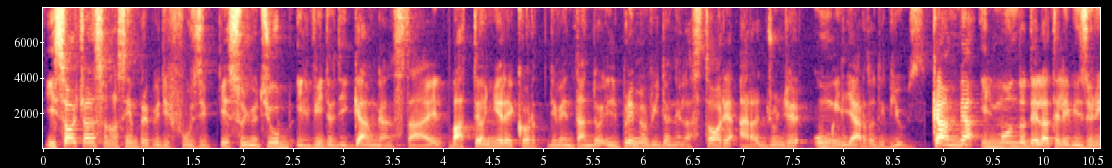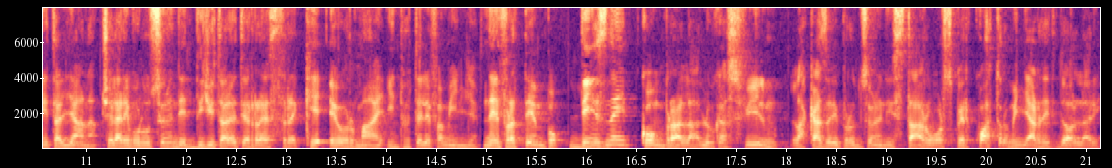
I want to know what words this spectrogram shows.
I social sono sempre più diffusi e su YouTube il video di Gangnam Style batte ogni record, diventando il primo video nella storia a raggiungere un miliardo di views. Cambia il mondo della televisione italiana. C'è la rivoluzione del digitale terrestre che è ormai in tutte le famiglie. Nel frattempo, Disney compra la Lucasfilm, la casa di produzione di Star Wars, per 4 miliardi di dollari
